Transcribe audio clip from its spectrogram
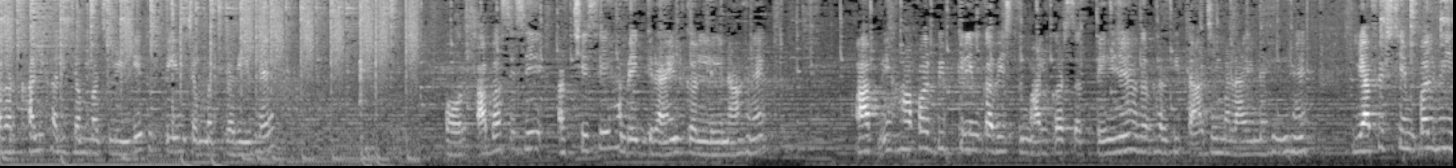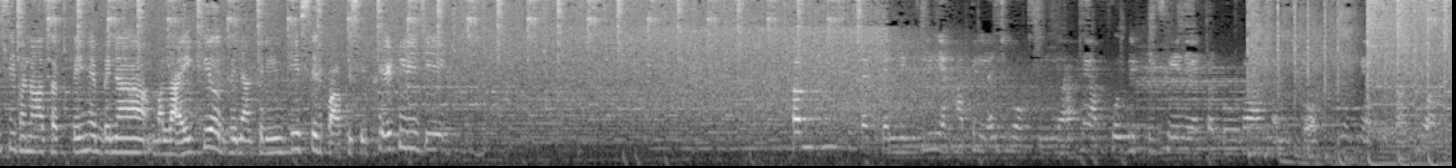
अगर खाली खाली चम्मच लेंगे तो तीन चम्मच करीब है। और अब बस इसे अच्छे से हमें ग्राइंड कर लेना है। आप यहाँ पर भी क्रीम का भी इस्तेमाल कर सकते हैं, अगर घर की ताज़ी मलाई नहीं है। या फिर सिंपल भी इसे बना सकते हैं, बिना मलाई के और बिना क्रीम के। सिर्फ़ आप इसे फेंट लीजिए। अब मैंने इसे कट करने के लिए यहाँ पे लंच बॉक्स लिया है। आप कोई भी टिफ़िन या कटोरा लंच बॉक्स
